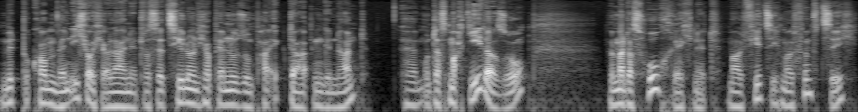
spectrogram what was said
mitbekommen, wenn ich euch alleine etwas erzähle und ich habe ja nur so ein paar Eckdaten genannt, ähm, und das macht jeder so, wenn man das hochrechnet, mal 40 mal 50,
